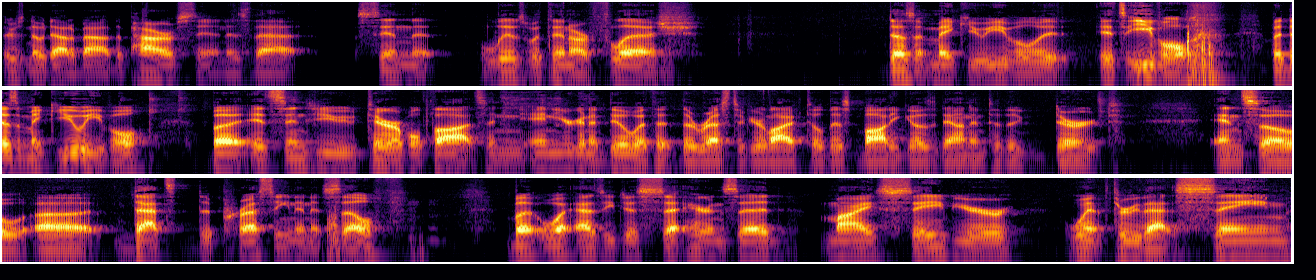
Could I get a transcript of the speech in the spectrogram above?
there's no doubt about it. The power of sin is that sin that lives within our flesh doesn't make you evil. It, it's evil, but it doesn't make you evil. But it sends you terrible thoughts, and, and you're going to deal with it the rest of your life till this body goes down into the dirt. And so uh, that's depressing in itself. But what, as he just sat here and said, my Savior went through that same.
